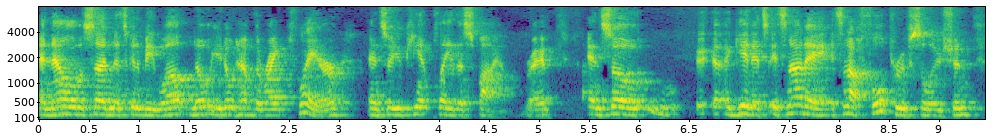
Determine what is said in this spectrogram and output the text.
And now all of a sudden it's going to be, well, no, you don't have the right player. And so you can't play this file, right? And so again, it's it's not a it's not a foolproof solution,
